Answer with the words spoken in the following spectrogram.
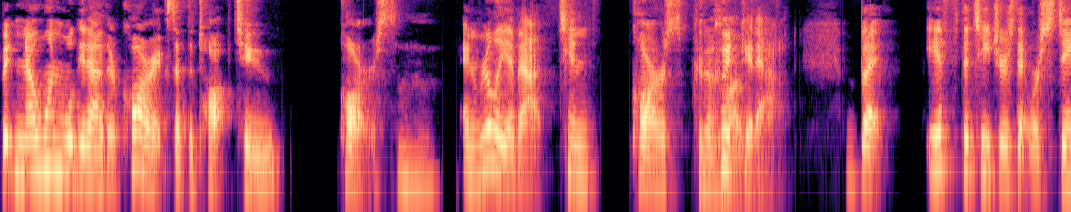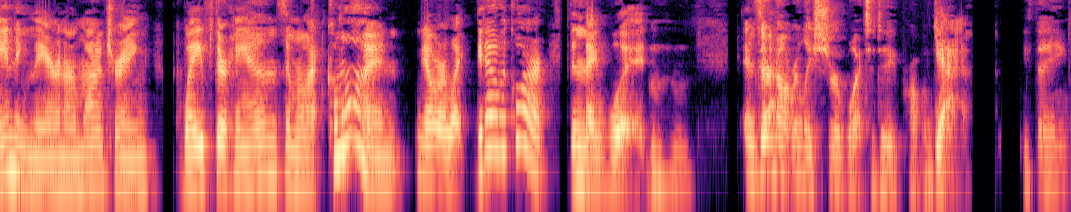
but no one will get out of their car except the top two cars. Mm-hmm. And really, about 10 cars could, could get out. But if the teachers that were standing there and are monitoring waved their hands and were like, come on, you know, or like, get out of the car, then they would. Mm-hmm. And so, They're not really sure what to do, probably. yeah, You think?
